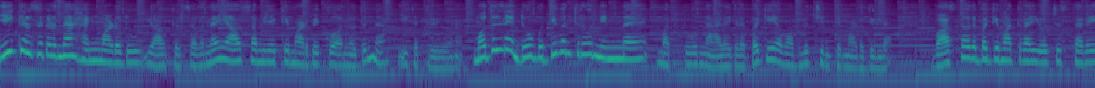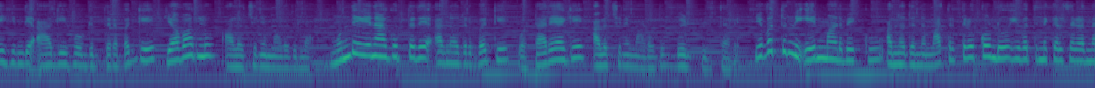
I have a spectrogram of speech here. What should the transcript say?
ಈ ಕೆಲಸಗಳನ್ನ ಹೆಂಗ್ ಮಾಡೋದು, ಯಾವ ಕೆಲಸವನ್ನ ಯಾವ ಸಮಯಕ್ಕೆ ಮಾಡಬೇಕು ಅನ್ನೋದನ್ನ ಈಗ ತಿಳಿಯೋಣ. ಮೊದಲನೇದು, ಬುದ್ಧಿವಂತರು ನಿನ್ನೆ ಮತ್ತು ನಾಳೆಗಳ ಬಗ್ಗೆ ಯಾವಾಗ್ಲೂ ಚಿಂತೆ ಮಾಡೋದಿಲ್ಲ. ವಾಸ್ತವದ ಬಗ್ಗೆ ಮಾತ್ರ ಯೋಚಿಸ್ತಾರೆ, ಹಿಂದೆ ಆಗಿ ಹೋಗಿದ್ದರ ಬಗ್ಗೆ ಯಾವಾಗ್ಲೂ ಆಲೋಚನೆ ಮಾಡೋದಿಲ್ಲ. ಮುಂದೆ ಏನಾಗುತ್ತದೆ ಅನ್ನೋದ್ರ ಬಗ್ಗೆ ಒಟ್ಟಾರೆಯಾಗಿ ಆಲೋಚನೆ ಮಾಡೋದು ಬಿಡ್ಬಿಡ್ತಾರೆ ಇವತ್ತು ನೀ ಏನ್ ಮಾಡಬೇಕು ಅನ್ನೋದನ್ನ ಮಾತ್ರ ತಿಳ್ಕೊಂಡು ಇವತ್ತಿನ ಕೆಲಸಗಳನ್ನ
